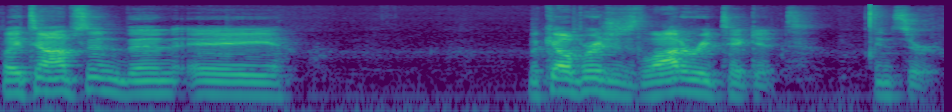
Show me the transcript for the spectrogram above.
Klay Thompson, then a Mikal Bridges lottery ticket insert.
